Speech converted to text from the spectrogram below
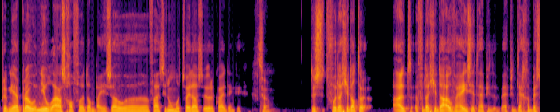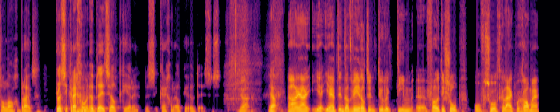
Premiere Pro nieuw wil aanschaffen, dan ben je zo eh 1500, 2000 euro kwijt, denk ik. Zo. Dus voordat je dat eruit, voordat je daar overheen zit, heb je, heb je het echt best wel lang gebruikt. Plus, ik krijg gewoon Mhm. updates elke keer. Hè? Dus ik krijg gewoon elke keer updates. Dus. Ja. Ja. Nou ja, je, je hebt in dat wereldje natuurlijk team eh, Photoshop of soortgelijk programma.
